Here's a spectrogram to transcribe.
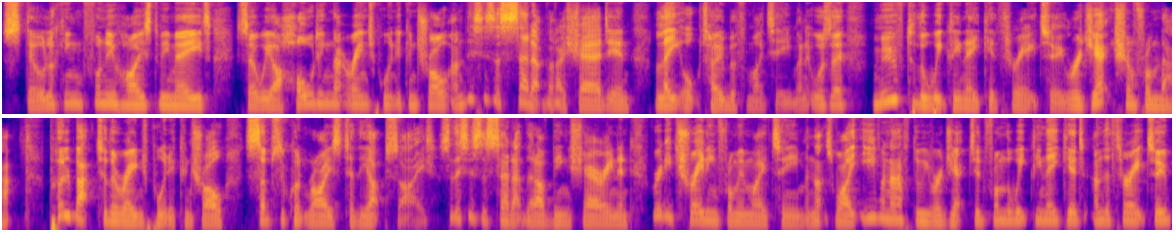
still looking for new highs to be made. So we are holding that range point of control. And this is a setup that I shared in late October for my team. And it was a move to the weekly naked 382, rejection from that, pull back to the range point of control, subsequent rise to the upside. So this is the setup that I've been sharing and really trading from in my team. And that's why even after we rejected from the weekly naked and the 382,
